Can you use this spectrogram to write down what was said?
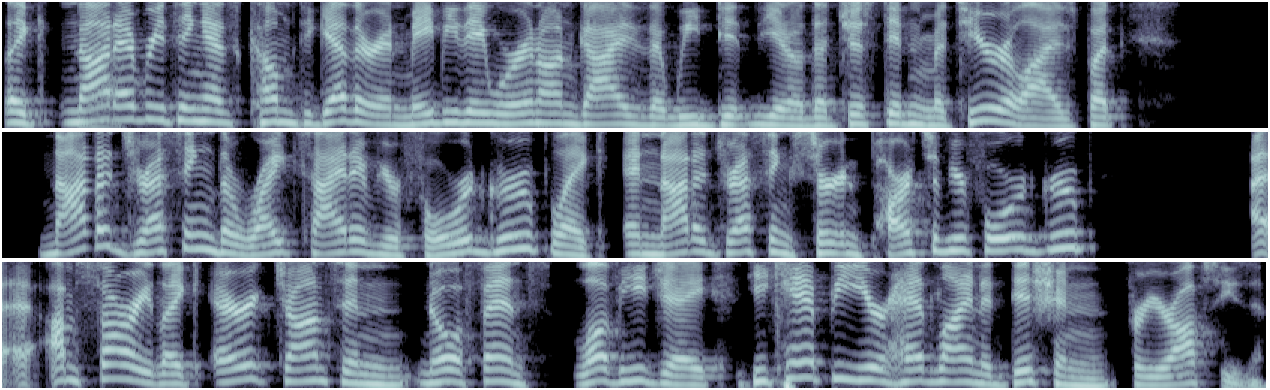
like not yeah. everything has come together, and maybe they were in on guys that we did, you know, that just didn't materialize. But not addressing the right side of your forward group, like, and not addressing certain parts of your forward group, I, am sorry, like Erik Johnson, no offense, love EJ. He can't be your headline addition for your offseason.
